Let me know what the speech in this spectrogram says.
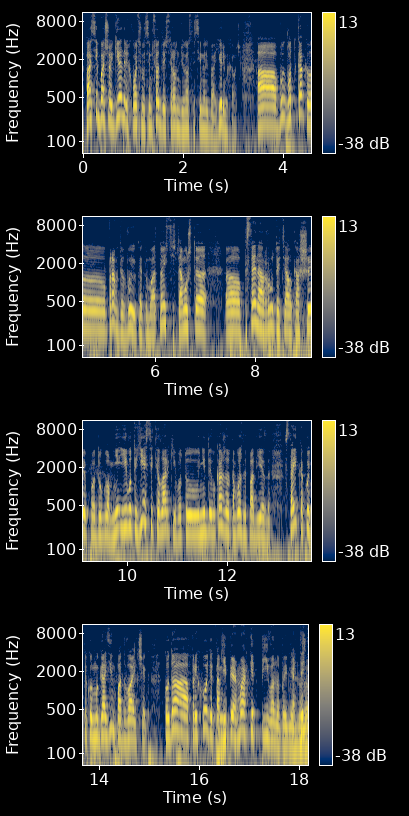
Спасибо большое, Генрих. 8 800 200 ровно 9702. Юрий Михайлович, а вы вот как, э, правда, вы к этому относитесь? Потому что э, постоянно орут эти алкаши под углом. И вот есть эти ларьки, вот у, не- у каждого там возле подъезда стоит какой-нибудь такой магазин-подвальчик, куда приходят там... Гипермаркет пива, например, Да называется.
